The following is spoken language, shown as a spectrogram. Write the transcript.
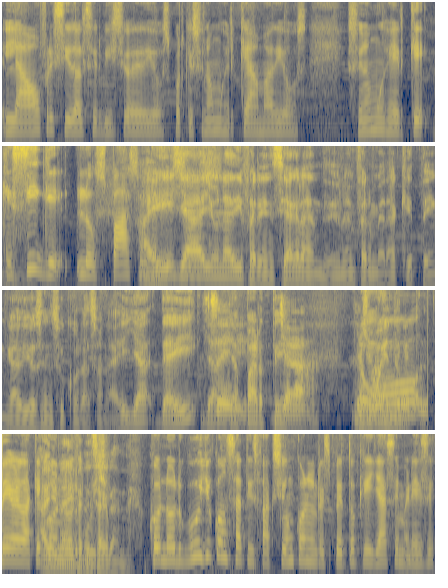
la ha ofrecido al servicio de Dios, porque es una mujer que ama a Dios, es una mujer que, que sigue los pasos. Ahí de Jesús. ya hay una diferencia grande de una enfermera que tenga a Dios en su corazón. Ahí ya, de ahí ya, ya parte. Ya. Lo Yo, bueno. de verdad que Hay con una orgullo, diferencia grande. con orgullo, con satisfacción, con el respeto que ella se merece,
